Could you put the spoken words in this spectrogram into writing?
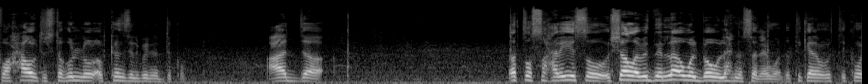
فحاولوا تستغلوا الكنز اللي بين يدكم. عاد توصوا حريص وإن شاء الله بإذن الله أول بأول إحنا عماد يعطيك يعطيكم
